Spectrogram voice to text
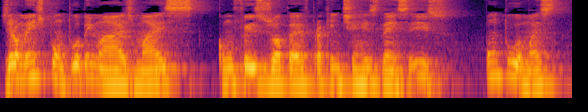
Geralmente pontua bem mais, mas como fez o JF para quem tinha residência. Isso, pontua, mas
